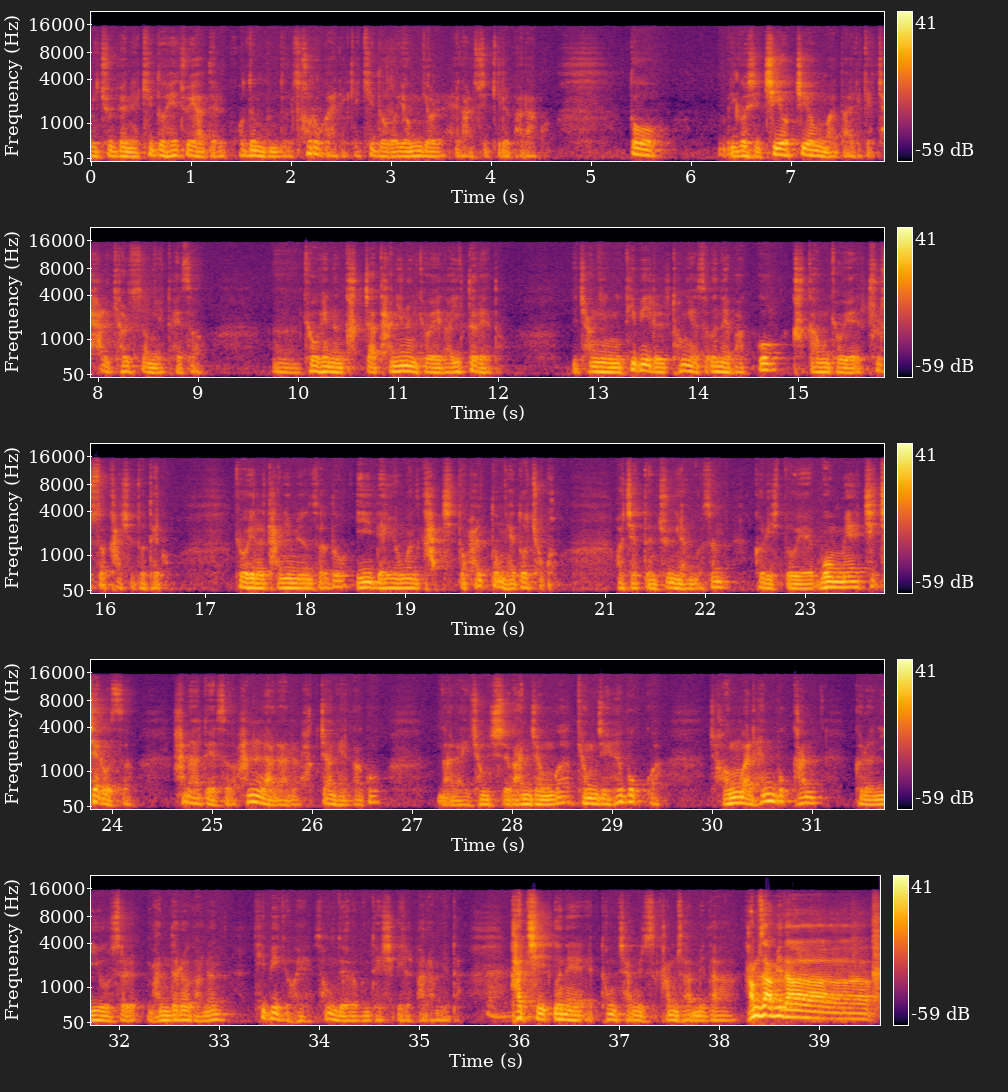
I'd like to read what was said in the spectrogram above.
우리 주변에 기도해 줘야 될 모든 분들 서로가 이렇게 기도로 연결해 갈 수 있기를 바라고. 또 이것이 지역 지역마다 이렇게 잘 결성이 돼서 어, 교회는 각자 다니는 교회가 있더라도 이 장경동 TV를 통해서 은혜 받고 가까운 교회에 출석하셔도 되고 교회를 다니면서도 이 내용은 같이 또 활동해도 좋고 어쨌든 중요한 것은 그리스도의 몸의 지체로서 하나 돼서 하늘나라를 확장해가고 나라의 정치적 안정과 경제 회복과 정말 행복한 그런 이웃을 만들어가는 TV교회 성도 여러분 되시기를 바랍니다. 같이 은혜 동참해 주셔서 감사합니다. 감사합니다.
